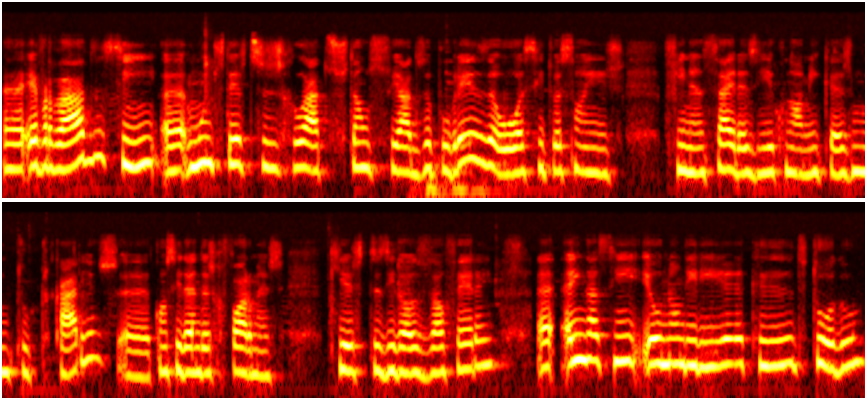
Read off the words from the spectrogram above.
Eh, é verdade, sim, eh, muitos destes relatos estão associados à pobreza ou a situações financeiras e económicas muito precárias, eh, considerando as reformas que estes idosos oferem. Ainda assim, eu não diria que de todo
